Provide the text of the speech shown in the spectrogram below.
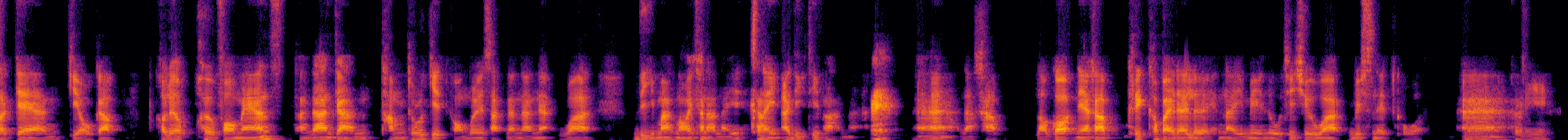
สแกนเกี่ยวกับเขาเรียกว่า performance ทางด้านการทำธุรกิจของบริษัทนั้นๆเนี่ยว่าดีมากน้อยขนาดไหนในอดีตที่ผ่านมาอะอ่านะครับ เราก็เนี่ยครับคลิกเข้าไปได้เลยในเมนูที่ชื่อว่า business growth อ่าอ่าตัวนี้ก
